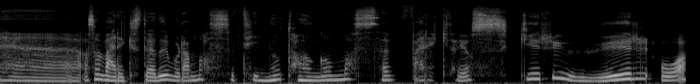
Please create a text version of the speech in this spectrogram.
Eh, altså verksteder hvor det er masse ting og tang og masse verktøy og skruer og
